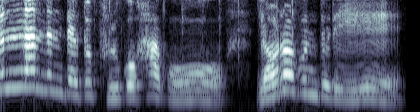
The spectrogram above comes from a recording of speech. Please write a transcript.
끝났는데도 불구하고 여러분들이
